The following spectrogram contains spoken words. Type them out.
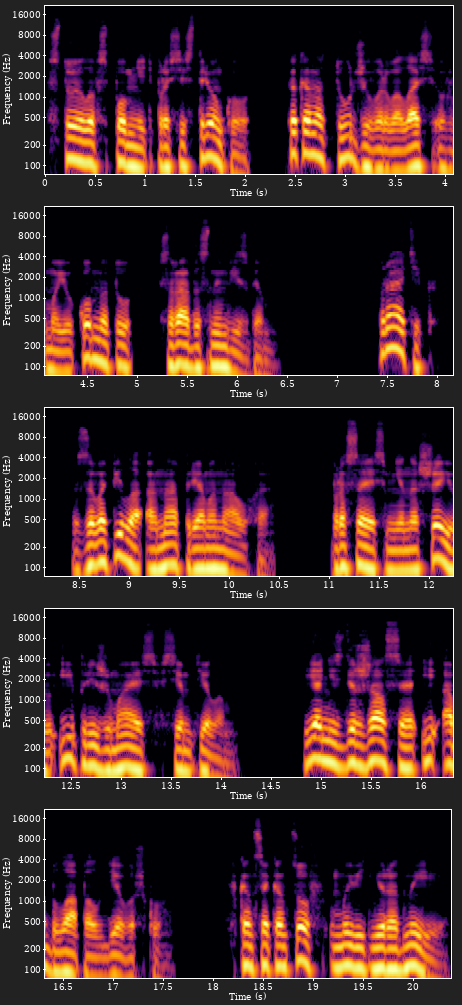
Стоило вспомнить про сестренку, как она тут же ворвалась в мою комнату с радостным визгом. «Братик, Завопила она прямо на ухо, бросаясь мне на шею и прижимаясь всем телом. Я не сдержался и облапал девушку. В конце концов, мы ведь не родные.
